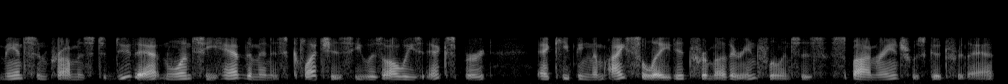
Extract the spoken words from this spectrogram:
Manson promised to do that, and once he had them in his clutches, he was always expert at keeping them isolated from other influences. Spahn Ranch was good for that.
